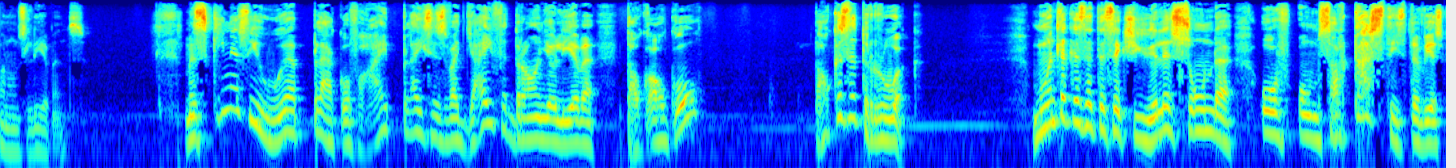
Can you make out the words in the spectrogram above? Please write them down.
van ons lewens. Miskien is die hoë plek of high places wat jy verdra in jou lewe dalk alkohol? Dalk is dit rook. Moontlik is dit 'n seksuele sonde of om sarkasties te wees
